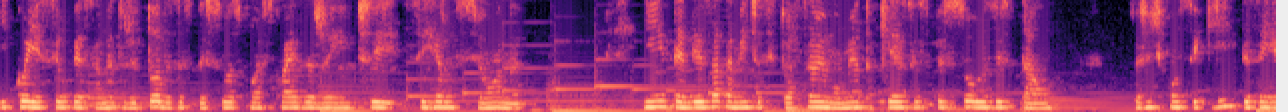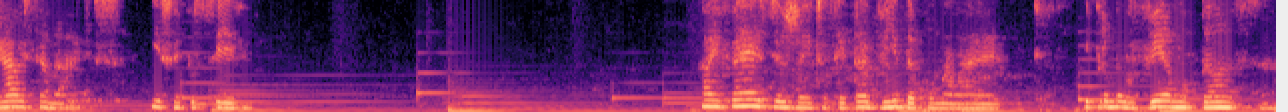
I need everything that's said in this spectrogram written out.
e conhecer o pensamento de todas as pessoas com as quais a gente se relaciona e entender exatamente a situação e o momento que essas pessoas estão, para a gente conseguir desenhar os cenários. Isso é impossível. Ao invés de a gente aceitar a vida como ela é e promover a mudança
